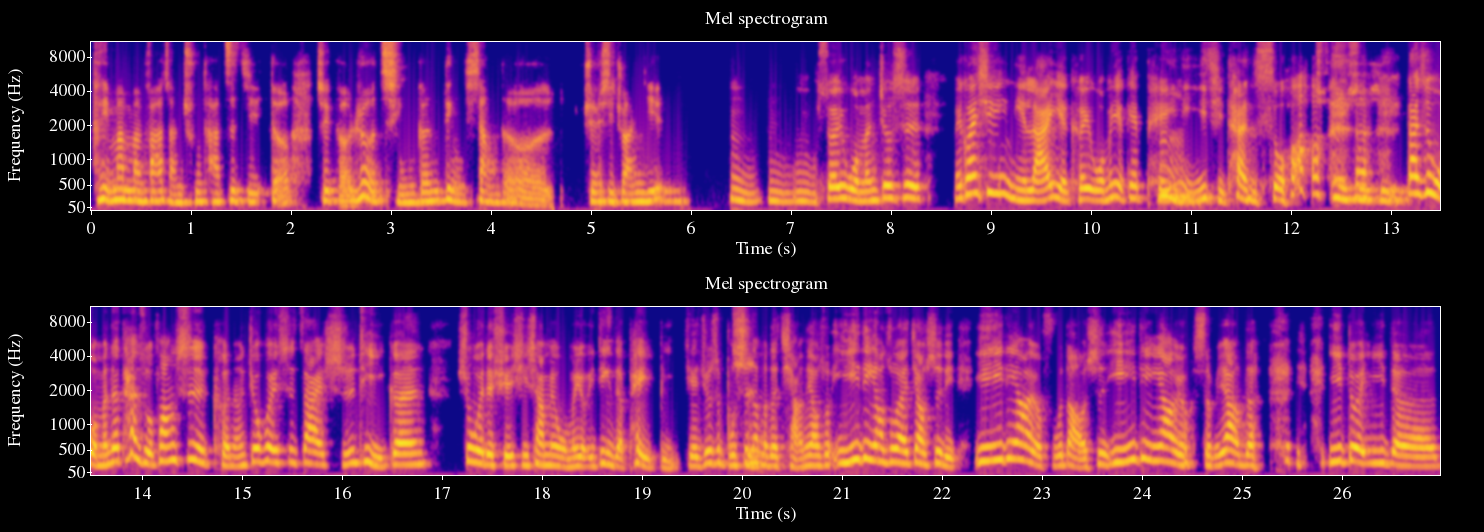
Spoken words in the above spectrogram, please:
可以慢慢发展出他自己的这个热情跟定向的学习专业。嗯嗯嗯，所以我们就是没关系，你来也可以，我们也可以陪你一起探索。嗯、是是是，但是我们的探索方式可能就会是在实体跟数位的学习上面，我们有一定的配比，也就是不是那么的强调说一定要坐在教室里，一定要有辅导室，一定要有什么样的一对一的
